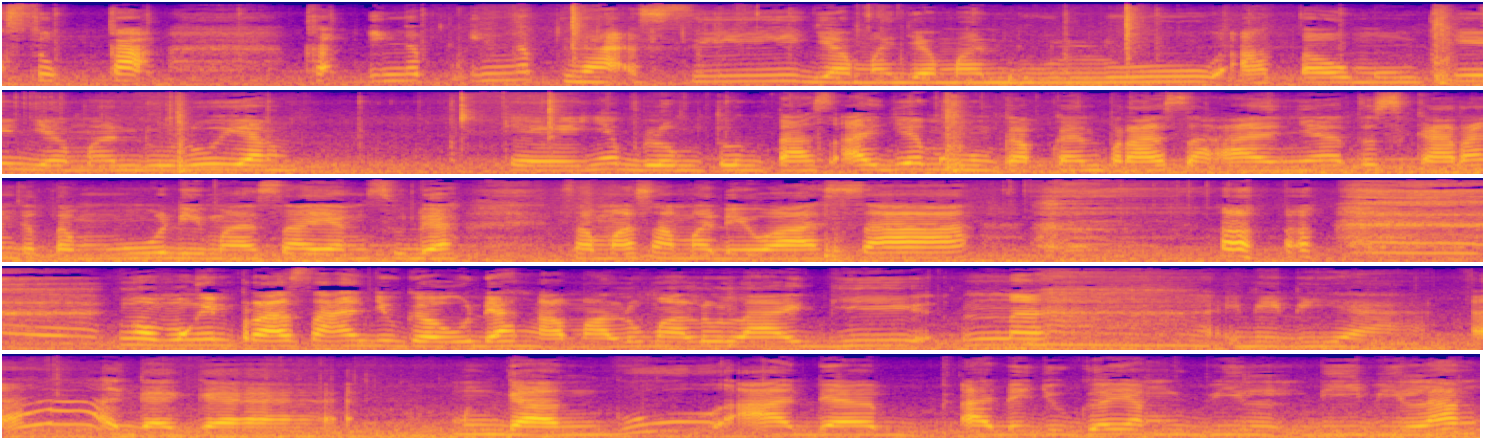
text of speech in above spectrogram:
suka keinget-inget nggak sih zaman-zaman dulu? Atau mungkin zaman dulu yang kayaknya belum tuntas aja mengungkapkan perasaannya terus sekarang ketemu di masa yang sudah sama-sama dewasa ngomongin perasaan juga udah nggak malu-malu lagi. Nah ini dia. Ah agak-agak mengganggu. Ada ada juga yang bil, dibilang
